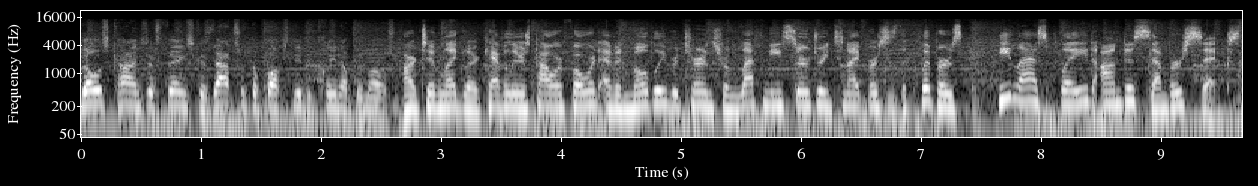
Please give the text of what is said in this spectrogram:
those kinds of things, because that's what the Bucks need to clean up the most. Our Tim Legler, Cavaliers power forward Evan Mobley returns from left knee surgery tonight versus the Clippers. He last played on December 6th.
